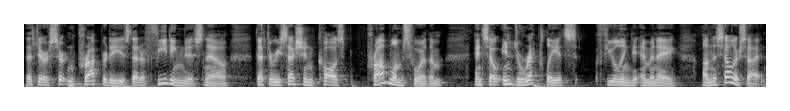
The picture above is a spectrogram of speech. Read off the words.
that there are certain properties that are feeding this now, that the recession caused problems for them, and so indirectly it's fueling the M&A on the seller side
